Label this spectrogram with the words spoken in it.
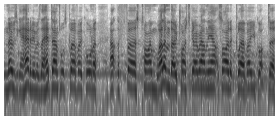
nosing ahead of him as they head down towards Clervaux corner at the first time. Wellham, though, tries to go around the outside at Clervaux. You've got uh,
